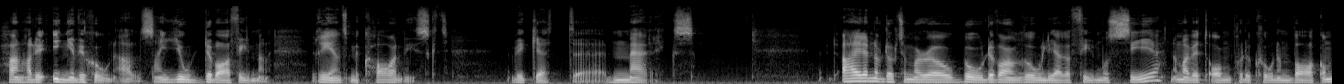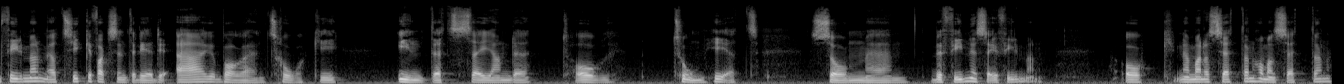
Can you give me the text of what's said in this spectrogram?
Han hade ju ingen vision alls. Han gjorde bara filmen rent mekaniskt. Vilket eh, märks. Island of Dr. Moreau borde vara en roligare film att se när man vet om produktionen bakom filmen, men jag tycker faktiskt inte det. Det är bara en tråkig, intetsägande, torr tomhet som eh, befinner sig i filmen. Och när man har sett den har man sett den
